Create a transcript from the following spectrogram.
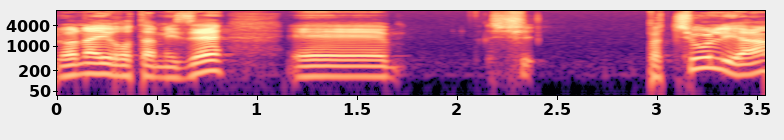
לא נעיר אותם מזה. אה. פצ'וליה,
